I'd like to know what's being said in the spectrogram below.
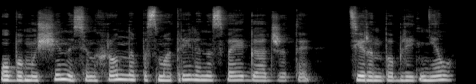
Оба мужчины синхронно посмотрели на свои гаджеты. Тиран побледнел,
